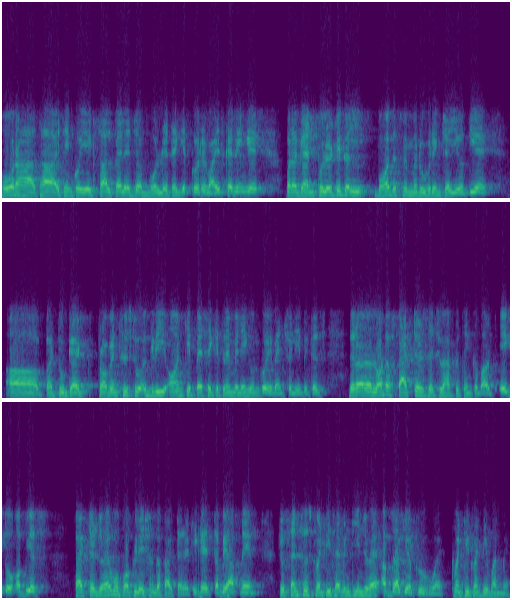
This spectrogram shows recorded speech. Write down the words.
हो रहा था आई थिंक कोई एक साल पहले जब बोल रहे थे कि इसको रिवाइज करेंगे बट अगेन पॉलिटिकल बहुत इसमें मनूवरिंग चाहिए होती है but to get provinces to agree on के पैसे कितने मिलेंगे उनको eventually because there are lot of factors that you have to think about एक तो ऑब्वियस फैक्टर जो है, वो पॉपुलेशन का फैक्टर है, ठीक है? तभी आपने जो सेंसस 2017 जो है, अब जाके अप्रूव हुआ है 2021 में।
